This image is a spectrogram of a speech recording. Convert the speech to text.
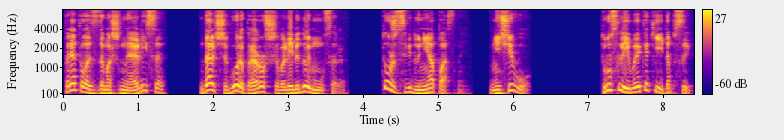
Пряталась за машиной Алиса, дальше горы проросшего лебедой мусора. Тоже с виду не опасные. Ничего. Трусливые какие-то псы.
